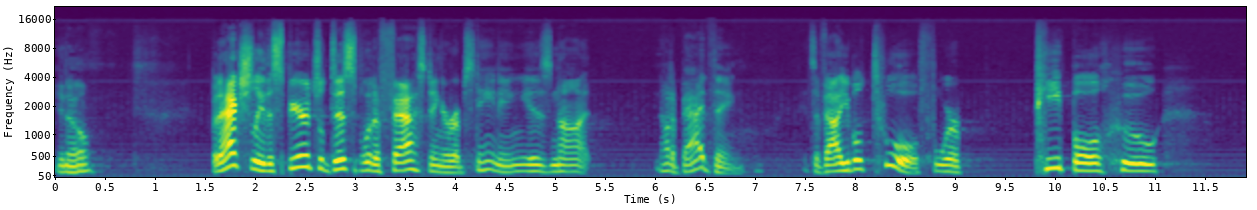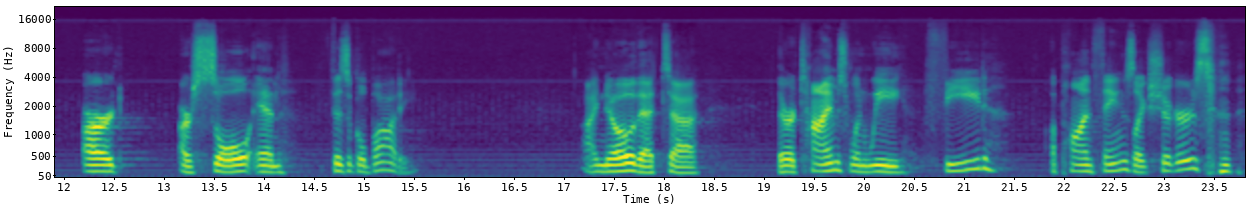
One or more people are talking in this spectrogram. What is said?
you know? But actually, the spiritual discipline of fasting or abstaining is not, not a bad thing. It's a valuable tool for people who are our soul and physical body. I know that uh, there are times when we feed upon things like sugars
